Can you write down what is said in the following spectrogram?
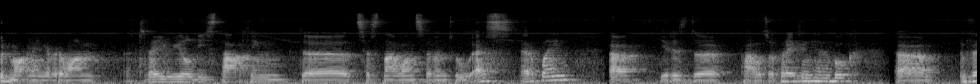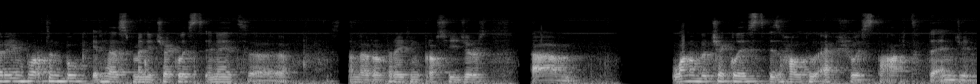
Good morning everyone. Today we will be starting the Cessna 172S airplane. Uh, here is the pilot's operating handbook. Uh, very important book. It has many checklists in it, uh, standard operating procedures. Um, one of the checklists is how to actually start the engine.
